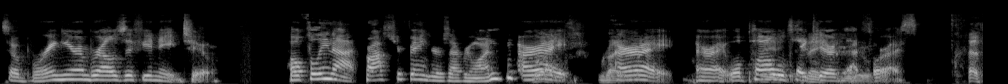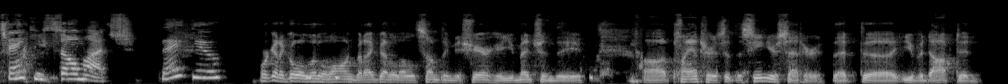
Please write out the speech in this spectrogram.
So bring your umbrellas if you need to. Hopefully not. Cross your fingers, everyone. All right. right. All right. All right. Well, Paul will take care of that for us. That's Thank right. you so much. Thank you. we're going to go a little long, but I've got a little something to share here. You mentioned the uh, planters at the senior center that uh, you've adopted.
